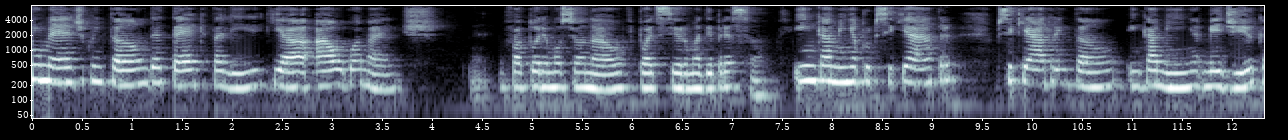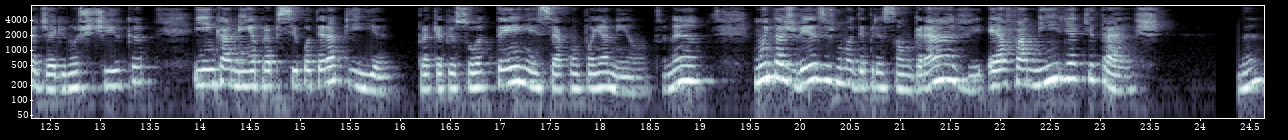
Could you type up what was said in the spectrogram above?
o médico então detecta ali que há algo a mais, né? um fator emocional que pode ser uma depressão. E encaminha para o psiquiatra. O psiquiatra então encaminha, medica, diagnostica e encaminha para psicoterapia para que a pessoa tenha esse acompanhamento, né? Muitas vezes numa depressão grave é a família que traz, né?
